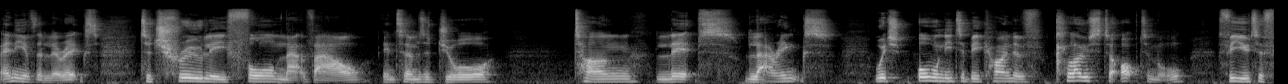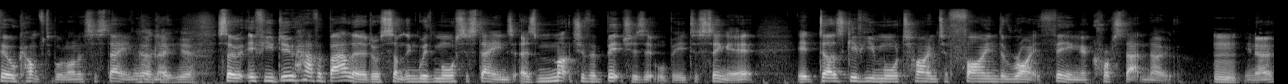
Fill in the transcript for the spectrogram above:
any of the lyrics to truly form that vowel in terms of jaw, tongue, lips, larynx, which all need to be kind of close to optimal for you to feel comfortable on a sustain, don't they? yeah. So if you do have a ballad or something with more sustains, as much of a bitch as it will be to sing it, it does give you more time to find the right thing across that note. Mm. You know?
